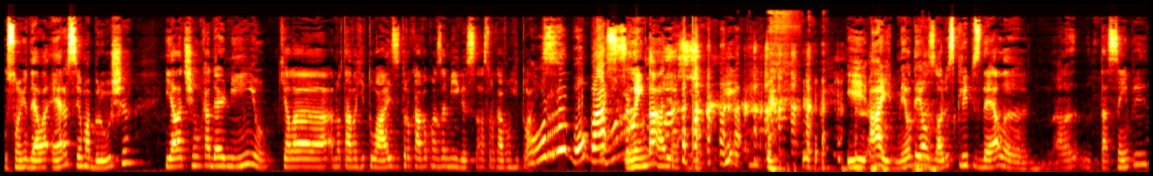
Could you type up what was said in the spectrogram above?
O sonho dela era ser uma bruxa e ela tinha um caderninho que ela anotava rituais e trocava com as amigas. Elas trocavam rituais. Porra, bombástico! Lendárias. e, ai, meu Deus, olha os clipes dela. Ela tá sempre.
